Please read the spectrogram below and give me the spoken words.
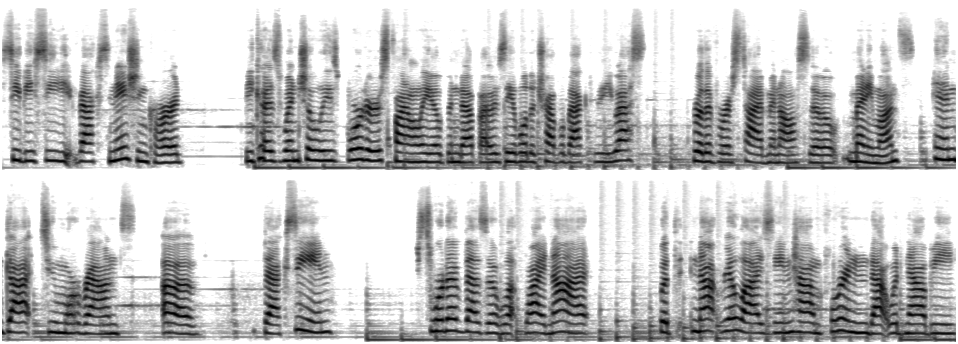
CDC vaccination card because when Chile's borders finally opened up, I was able to travel back to the US for the first time in also many months and got two more rounds of vaccine, sort of as a why not, but not realizing how important that would now be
